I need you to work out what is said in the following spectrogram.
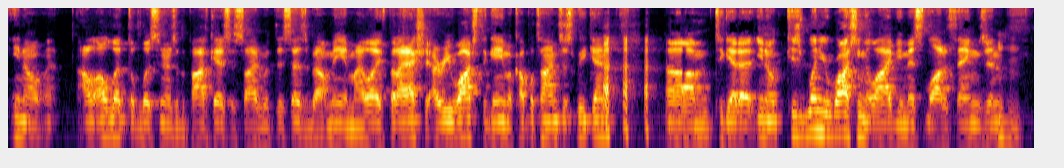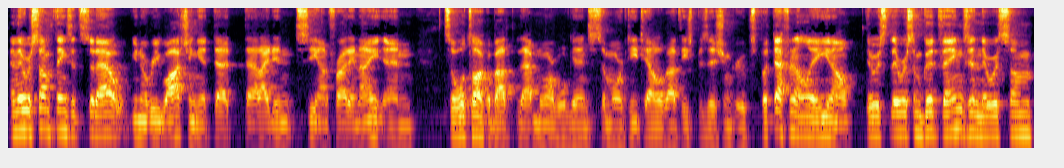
you know, I'll, I'll, let the listeners of the podcast decide what this says about me and my life. But I actually I rewatched the game a couple times this weekend um, to get a you know because when you're watching it live, you miss a lot of things, and mm-hmm. and there were some things that stood out. You know, rewatching it that that I didn't see on Friday night, and so we'll talk about that more. We'll get into some more detail about these position groups, but definitely, you know, there was there were some good things, and there was some.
